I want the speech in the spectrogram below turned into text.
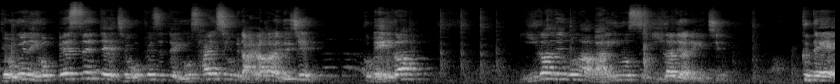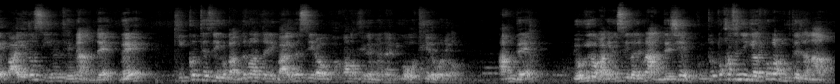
결국에는 이거 뺐을 때 제곱했을 때요 4x급이 날아가야 되지? 그럼 a가 2가 되거나 마이너스 2가 돼야 되겠지. 근데 마이너스 2는 되면 안 돼. 왜? 기껏해서 이거 만들어놨더니 마이너스 2라고 바꿔놓게 되면 이거 어떻게 돼버려? 안 돼. 여기가 마이너스 2가 되면 안 되지. 그럼 또 똑같은 얘기가 또 반복되잖아.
